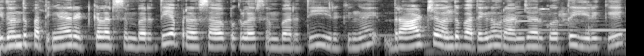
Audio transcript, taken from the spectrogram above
இது வந்து பார்த்திங்கன்னா ரெட் கலர் செம்பருத்தி அப்புறம் சிவப்பு கலர் செம்பருத்தி இருக்குங்க. திராட்சை வந்து பார்த்திங்கன்னா ஒரு அஞ்சாறு கொத்து இருக்குது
